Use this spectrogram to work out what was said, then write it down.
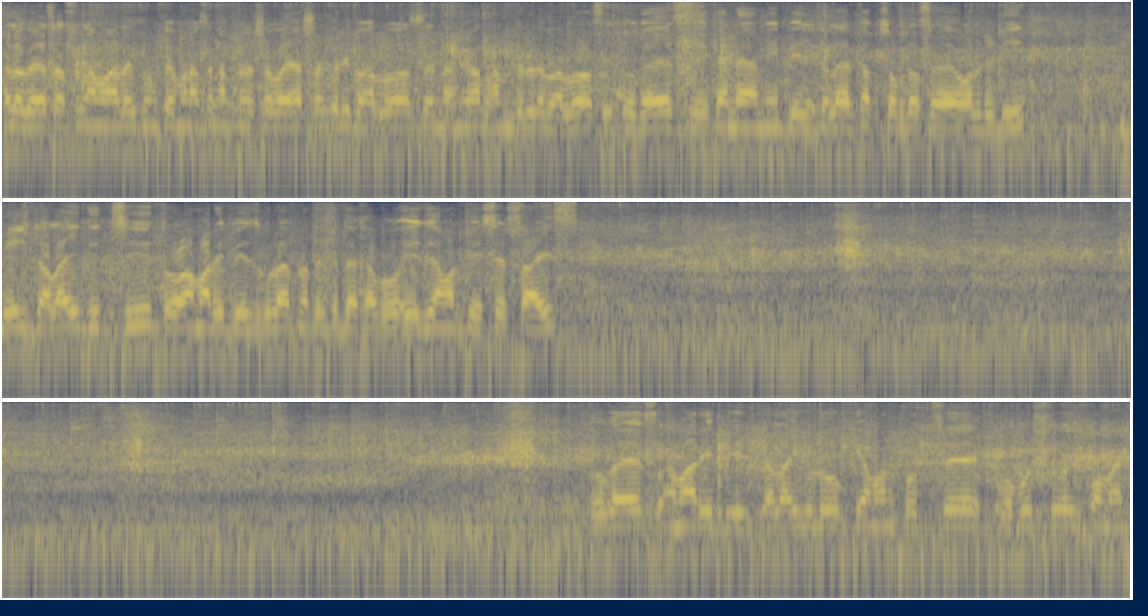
হ্যালো গ্যাস আসসালামু আলাইকুম। কেমন আছেন আপনারা সবাই? আশা করি ভালো আছেন। আমি আলহামদুলিল্লাহ ভালো আছি। তো গ্যাস এখানে আমি বেজ ডালাইয়ের কাজ চলতেছে অলরেডি বেজ ডালাই দিচ্ছি। তো আমার এই বেজগুলো আপনাদেরকে দেখাবো। এই যে আমার বেসের সাইজ তো গ্যাস আমার এই বেজ ডালাইগুলো কেমন হচ্ছে অবশ্যই কমেন্ট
